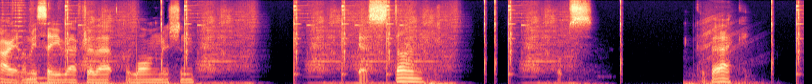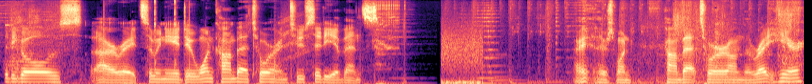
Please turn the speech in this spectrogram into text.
Alright, let me save after that long mission. Yes, done. Oops. Go back. City goals. Alright, so we need to do one combat tour and two city events. Alright, there's one combat tour on the right here.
